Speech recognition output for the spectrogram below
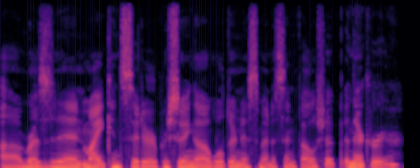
a resident might consider pursuing a wilderness medicine fellowship in their career?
